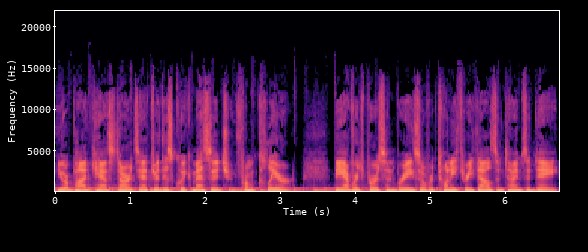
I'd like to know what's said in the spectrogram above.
Your podcast starts after this quick message from Xlear. The average person breathes over 23,000 times a day.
